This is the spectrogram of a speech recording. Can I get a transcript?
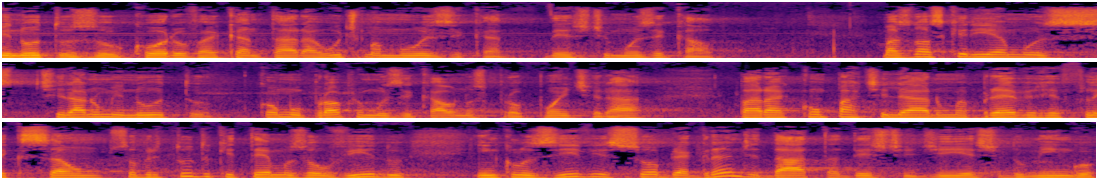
minutos o coro vai cantar a última música deste musical. Mas nós queríamos tirar um minuto, como o próprio musical nos propõe tirar, para compartilhar uma breve reflexão sobre tudo que temos ouvido, inclusive sobre a grande data deste dia, este domingo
